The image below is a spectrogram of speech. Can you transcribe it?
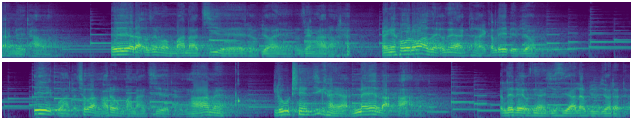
တဲ့အနေထားပါအေးအဲ့ဒါဥစဉ်ကမာနာကြီးတယ်လို့ပြောရင်ဥစဉ်ကတော့ငယ်ငယ်ဟိုတော့ဆိုဥစဉ်ကခါကလေးတွေပြောအေးကွာတချို့ကငါတို့မာနာကြီးတယ်ငါမယ်လူထင်ကြီးခံရနဲလာအားကလေးတွေဥစဉ်ကရည်စရာလောက်ပြီးပြောတတ်တာ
